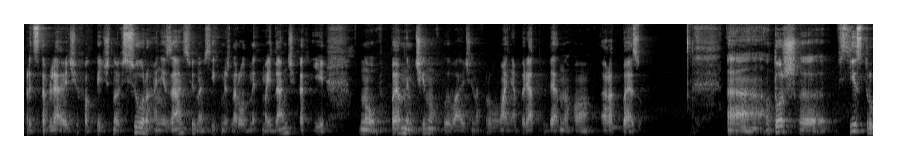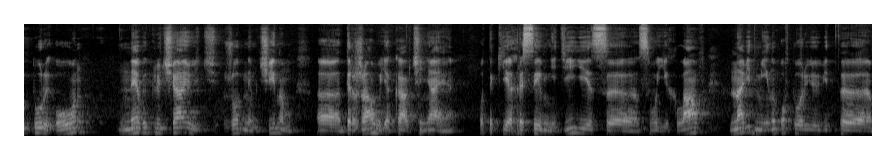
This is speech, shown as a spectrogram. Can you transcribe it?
представляючи фактично всю організацію на всіх міжнародних майданчиках і ну певним чином впливаючи на формування порядку денного Радбезу. Е, Отож, е, всі структури ООН не виключають жодним чином е, державу, яка вчиняє отакі агресивні дії з своїх лав, на відміну повторюю від е,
